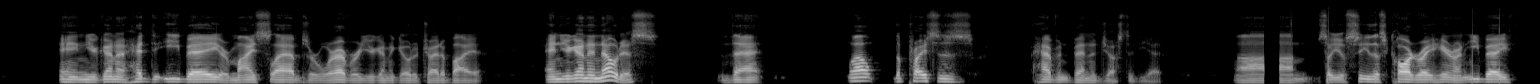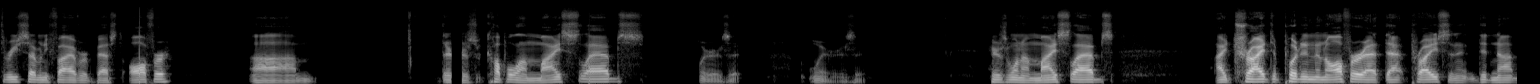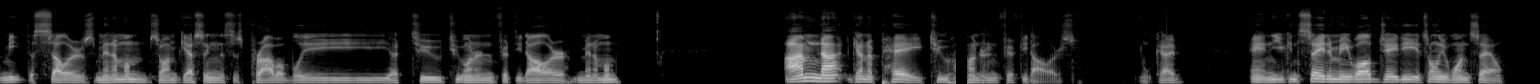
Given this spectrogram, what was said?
and you're to head to eBay or MySlabs or wherever you're to go to try to buy it. And you're to notice that, well, the prices haven't been adjusted yet. Um, so you'll see this card right here on eBay, 375 or best offer. Um, there's a couple on MySlabs. Where is it? Where is it? Here's one on MySlabs. I tried to put in an offer at that price and it did not meet the seller's minimum. So I'm guessing this is probably a two two hundred and fifty dollar minimum. I'm not gonna pay two hundred and fifty dollars. Okay. And you can say to me, well, JD, it's only one sale.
